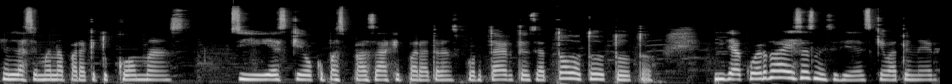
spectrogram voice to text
en la semana para que tú comas? Si es que ocupas pasaje para transportarte, o sea, todo, todo, todo, todo. Y de acuerdo a esas necesidades que va a tener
